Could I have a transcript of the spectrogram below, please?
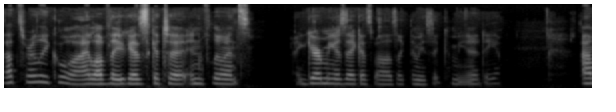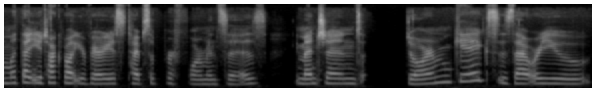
That's really cool. I love that you guys get to influence your music as well as like the music community. Um, with that, you talked about your various types of performances. You mentioned dorm gigs. Is that where you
